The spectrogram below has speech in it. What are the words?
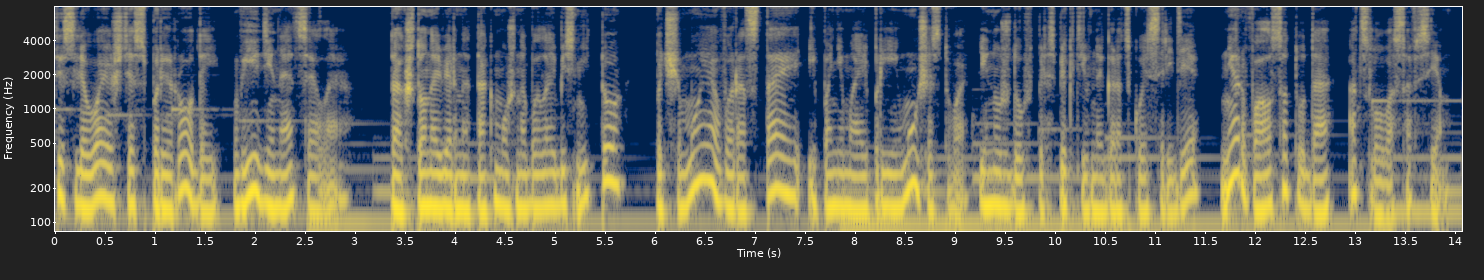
ты сливаешься с природой в единое целое – так что, наверное, так можно было объяснить то, почему я, вырастая и понимая преимущества и нужду в перспективной городской среде, не рвался туда от слова совсем.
